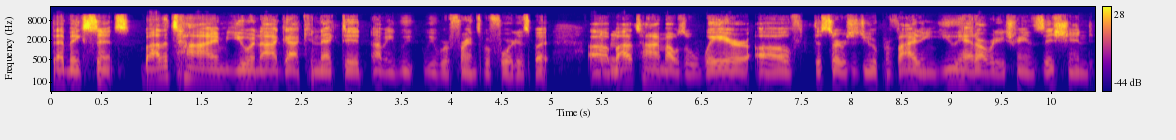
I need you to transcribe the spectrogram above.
That makes sense. By the time you and I got connected, I mean, we, we were friends before this, but uh, mm-hmm. by the time I was aware of the services you were providing, you had already transitioned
